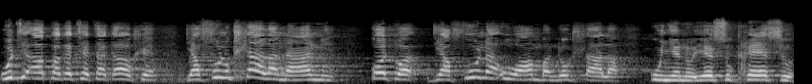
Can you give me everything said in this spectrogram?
Uthi apha ke thetha kakuhle ndiyafuna ukuhlala nani kodwa ndiyafuna uhamba ndiyokuhlala kunye noyesu kristu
